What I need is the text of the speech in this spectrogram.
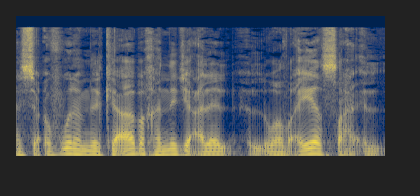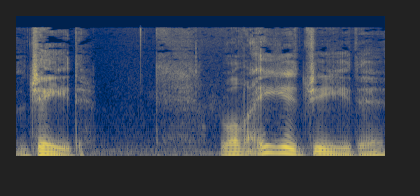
هسه عفونا من الكآبة خلينا نجي على الوضعية الصح الجيدة. الوضعية الجيدة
